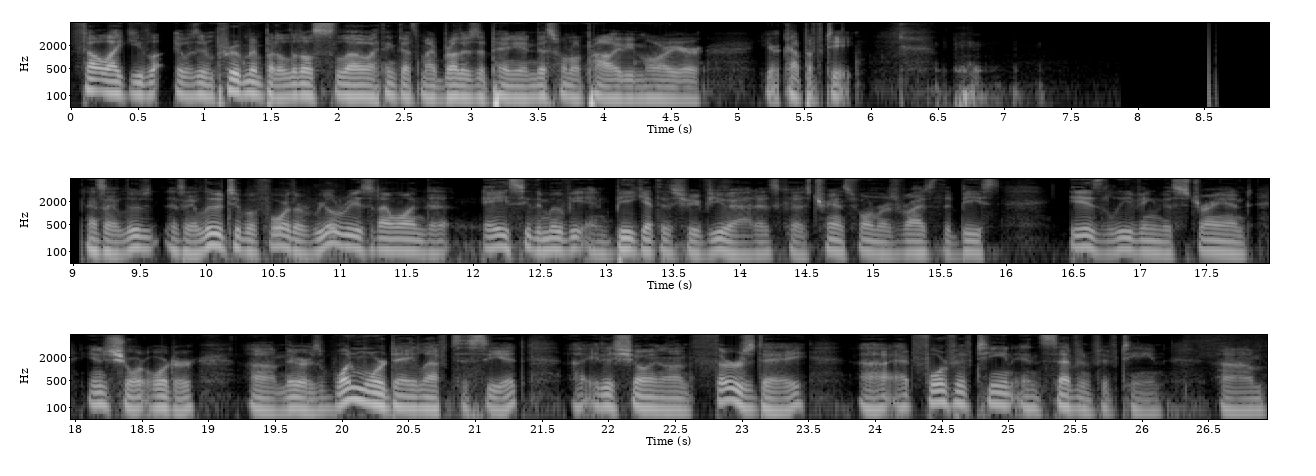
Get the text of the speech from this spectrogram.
felt like you it was an improvement but a little slow, I think that's my brother's opinion. This one will probably be more your your cup of tea. As I alluded, as I alluded to before, the real reason I wanted to a see the movie and b get this review out is because Transformers: Rise of the Beast is leaving the Strand in short order. Um, there is one more day left to see it. Uh, it is showing on Thursday, uh, at 4:15 and 7:15. Um,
